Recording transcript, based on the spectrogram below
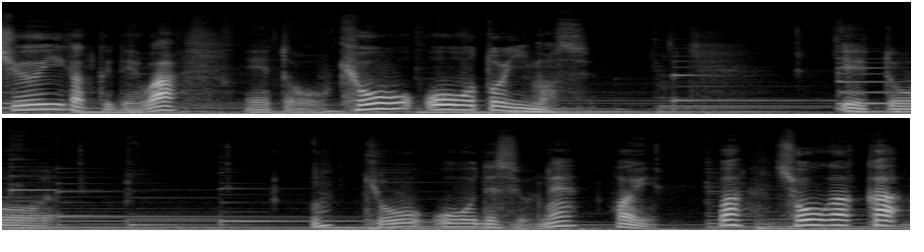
中医学では、えーと、強黄と言います。えっ、ー、と、ん？強黄ですよね。はい。は、生姜か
